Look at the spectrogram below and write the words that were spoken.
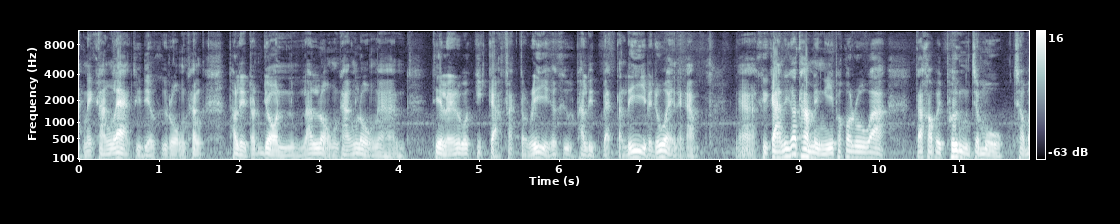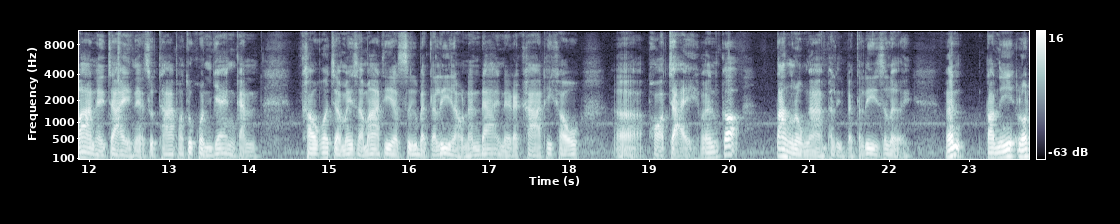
กในครั้งแรกทีเดียวคือลงทั้งผลิตรถยนต์ และลงทั้งโรงงาน ที่เราเรียกว่ากิกะแฟคทอรี่ก็คือผลิตแบตเตอรี่ไปด้วยนะครับนะคือการที่เขาทำอย่างนี้เพราะเขารู้ว่าถ้าเขาไปพึ่งจมูกชาวบ้านหายใจเนี่ยสุดท้ายพอทุกคนแย่งกัน เขาก็จะไม่สามารถที่จะซื้อแบตเตอรี่เหล่านั้นได้ในราคาที่เขาเออพอใจ เพราะฉะนั้นก็ตั้งโรงงานผลิตแบตเตอรี่ซะเลย เพราะฉะนั้นตอนนี้รถ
